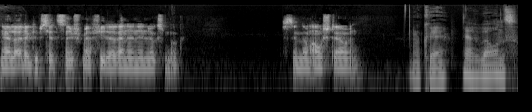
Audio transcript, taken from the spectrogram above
Ja, leider gibt es jetzt nicht mehr viele Rennen in Luxemburg. Sind am Aussterben. Okay. Ja, wie bei uns.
